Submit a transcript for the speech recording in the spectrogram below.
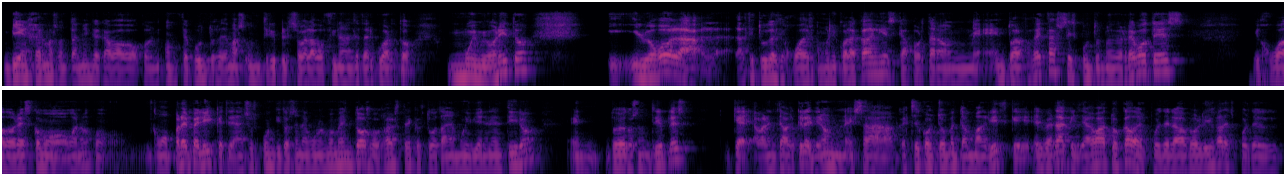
Bien Germason también, que acabó con 11 puntos. Además, un triple sobre la bocina en el tercer cuarto, muy, muy bonito. Y, luego la, la, de jugadores como Nicola Canis, que aportaron en todas las facetas 6.9 rebotes. Y jugadores como, bueno, como, como Prepeli, que te dan esos puntitos en algunos momentos, o Sastre, que estuvo también muy bien en el tiro, en todos los dos en triples que a Valencia Basket le dieron esa, ese colchón a Madrid, que es verdad que llegaba tocado después de la Euroliga, después del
